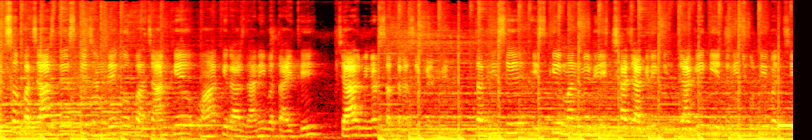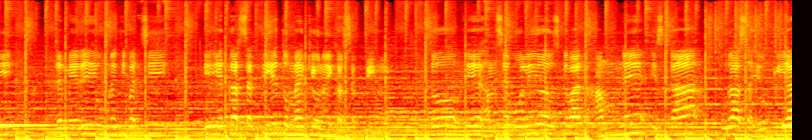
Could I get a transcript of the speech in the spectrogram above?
150 देश के झंडे को पहचान के वहाँ की राजधानी बताई थी चार मिनट सत्रह सेकेंड में। तभी से इसके मन में भी इच्छा जागरी जागी कि इतनी छोटी बच्ची, जब मेरे ही उम्र की बच्ची ये कर सकती है तो मैं क्यों नहीं कर सकती हूँ? तो ये हमसे बोली और उसके बाद हमने इसका पूरा सहयोग किया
